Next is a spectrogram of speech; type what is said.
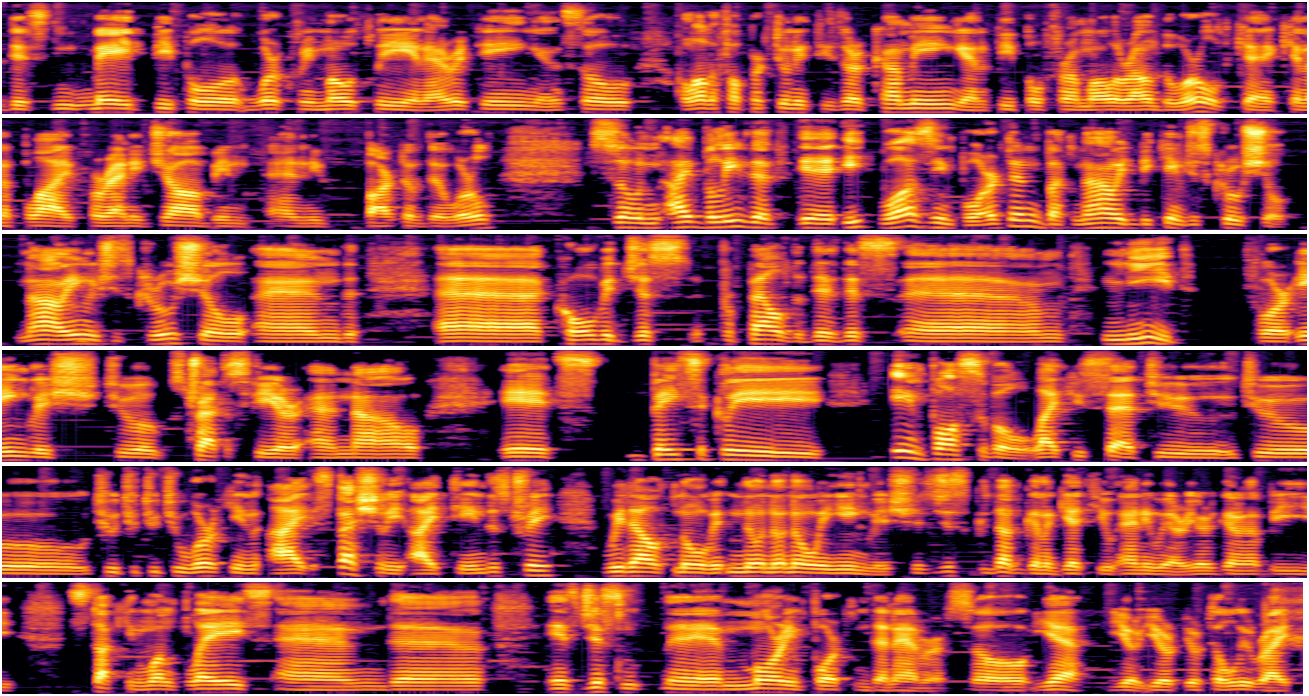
this made people work remotely and everything. And so a lot of opportunities are coming and people from all around the world can, can apply for any job in any part of the world. So i believe that it was important but now it became just crucial. Now english is crucial and uh, covid just propelled this, this um, need for english to stratosphere and now it's basically impossible like you said to to to to, to, work in I, especially IT industry without knowing no, no knowing English. It's just not gonna get you anywhere. You're gonna be stuck in one place and uh, it's just uh, more important than ever. So yeah you're you're, you're totally right.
